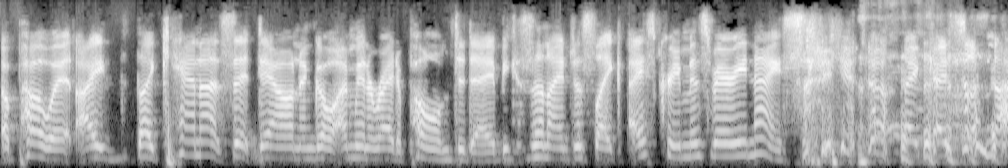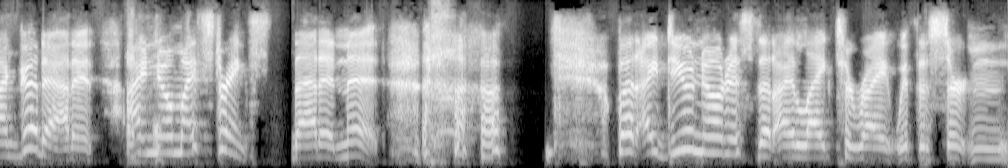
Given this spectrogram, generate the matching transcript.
a poet. I like cannot sit down and go, I'm going to write a poem today because then I just like ice cream is very nice. you know, like I'm just not good at it. I know my strengths. That isn't it. but I do notice that I like to write with a certain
